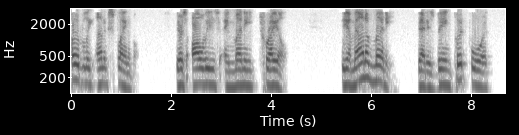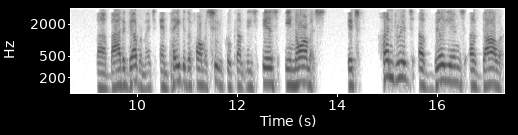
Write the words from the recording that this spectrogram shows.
totally unexplainable, there's always a money trail. The amount of money that is being put forth uh, by the governments and paid to the pharmaceutical companies is enormous. It's hundreds of billions of dollars.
